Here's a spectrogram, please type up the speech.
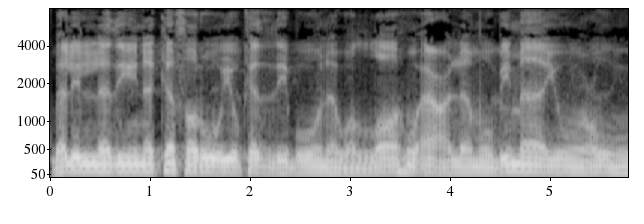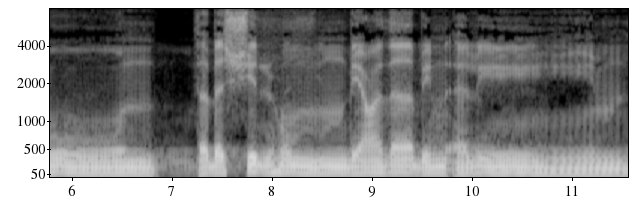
بل الذين كفروا يكذبون والله أعلم بما يوعون فبشرهم بعذاب أليم.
